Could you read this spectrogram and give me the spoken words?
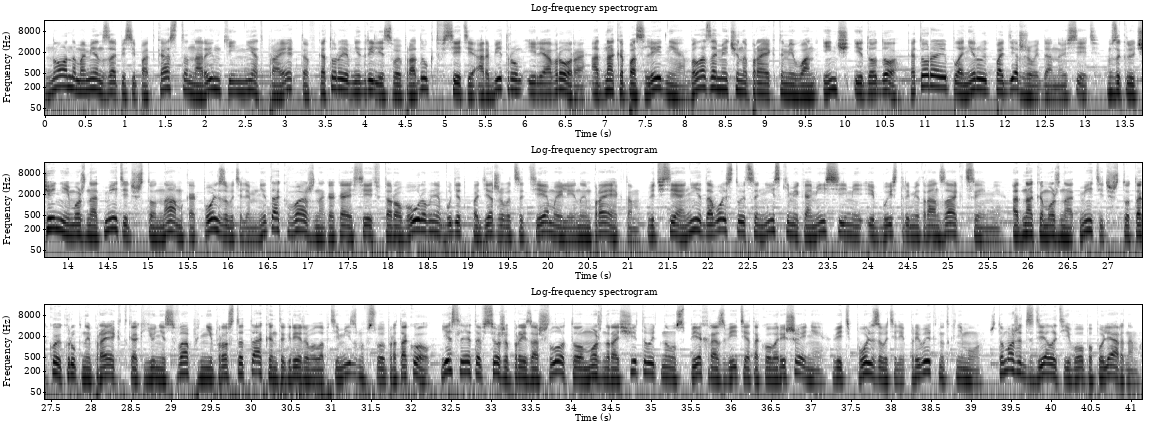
Но на момент записи подкаста на рынке нет проектов, которые внедрили свой продукт в сети Arbitrum или Aurora. Однако последняя была замечена проектами OneInch и Dodo, которые планируют поддерживать данную сеть. В заключении можно отметить, что нам, как пользователям, не так важно, какая сеть второго уровня будет поддерживаться тем или иным проектом, ведь все они довольствуются низкими комиссиями и быстрыми транзакциями. Однако можно отметить, что такой крупный проект, как Uniswap, не просто просто так интегрировал оптимизм в свой протокол. Если это все же произошло, то можно рассчитывать на успех развития такого решения, ведь пользователи привыкнут к нему, что может сделать его популярным.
